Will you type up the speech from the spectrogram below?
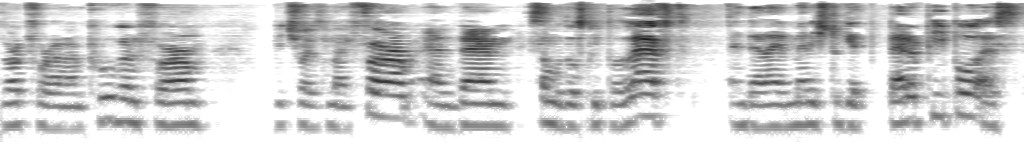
work for an unproven firm, which was my firm. And then some of those people left. And then I managed to get better people as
